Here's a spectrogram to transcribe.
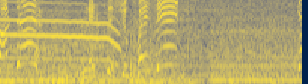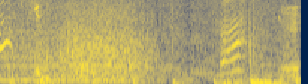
안 돼! 렉스 슈퍼 엔진! 예?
